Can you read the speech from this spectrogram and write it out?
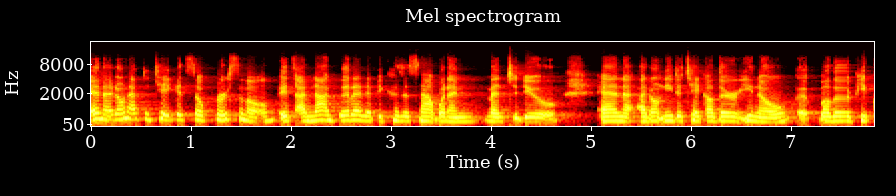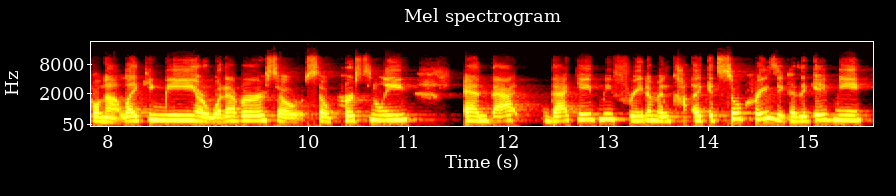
and I don't have to take it so personal. It's I'm not good at it because it's not what I'm meant to do. And I don't need to take other, you know, other people not liking me or whatever so so personally. And that that gave me freedom and like it's so crazy because it gave me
